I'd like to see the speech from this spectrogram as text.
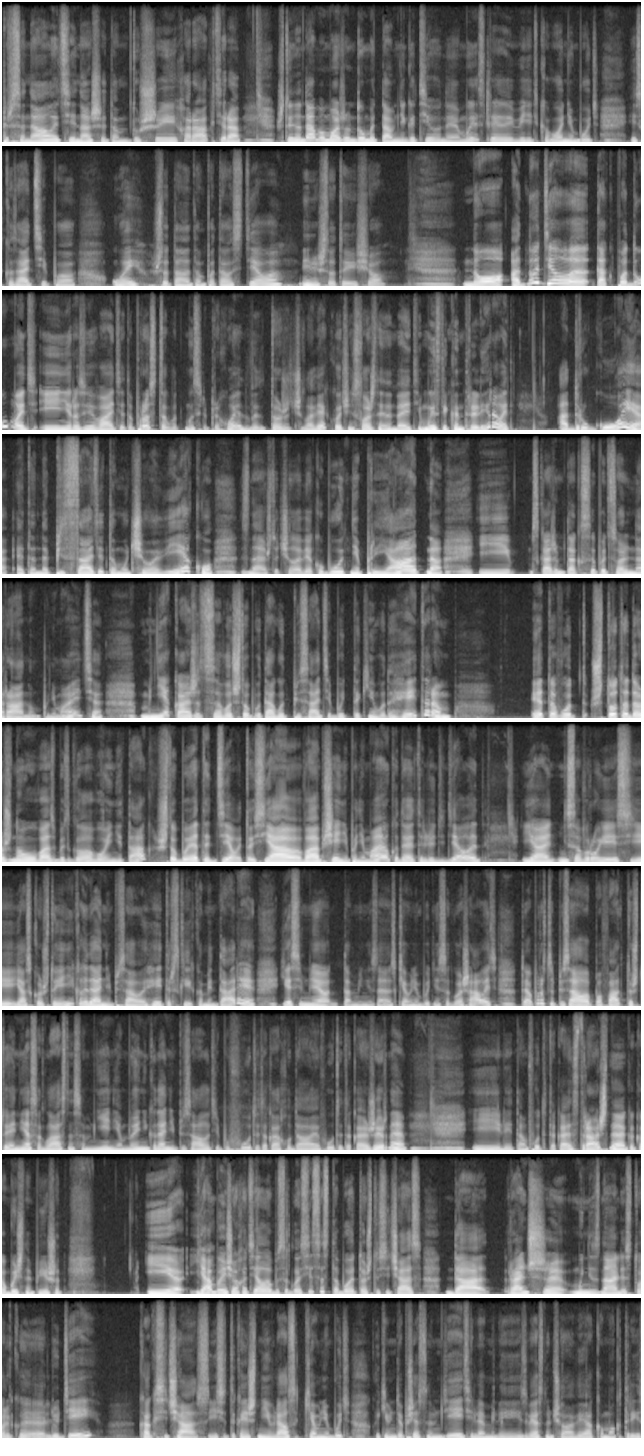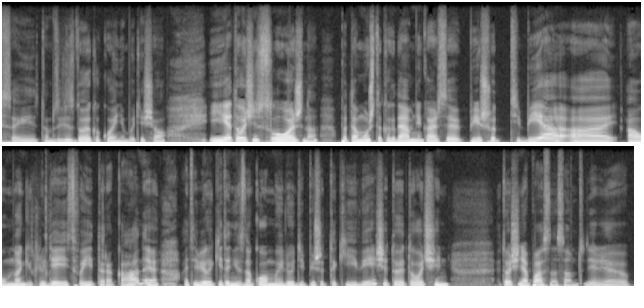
персоналити, нашей там души, характера, что иногда мы можем думать там негативные мысли, видеть кого-нибудь и сказать типа, ой, что-то она там потолстела или что-то еще. Но одно дело так подумать и не развивать это, просто вот мысли приходят, вы тоже человек, очень сложно иногда эти мысли контролировать. А другое — это написать этому человеку, зная, что человеку будет неприятно, и, скажем так, сыпать соль на рану, понимаете? Мне кажется, вот чтобы так вот писать и быть таким вот хейтером, это вот что-то должно у вас быть головой не так, чтобы это делать. То есть я вообще не понимаю, когда это люди делают. Я не совру, если я скажу, что я никогда не писала хейтерские комментарии. Если мне, там, я не знаю, с кем-нибудь не соглашалась, то я просто писала по факту, что я не согласна со мнением, но я никогда не писала, типа, фу, ты такая худая, фу, ты такая жирная, или там, фу, ты такая страшная, как обычно пишут. И я бы еще хотела бы согласиться с тобой, то, что сейчас, да, раньше мы не знали столько людей, как сейчас, если ты, конечно, не являлся кем-нибудь, каким-нибудь общественным деятелем или известным человеком, актрисой, там, звездой какой-нибудь еще. И это очень сложно, потому что, когда, мне кажется, пишут тебе, а, а у многих людей есть свои тараканы, а тебе какие-то незнакомые люди пишут такие вещи, то это очень это очень опасно, на самом деле.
